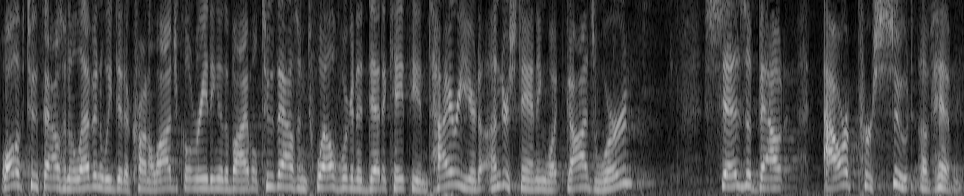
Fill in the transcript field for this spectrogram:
all of 2011, we did a chronological reading of the Bible. 2012, we're going to dedicate the entire year to understanding what God's Word says about our pursuit of Him,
